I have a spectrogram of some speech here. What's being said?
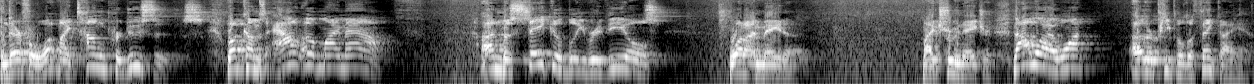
And therefore, what my tongue produces, what comes out of my mouth, unmistakably reveals what I'm made of my true nature. Not what I want other people to think I am.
